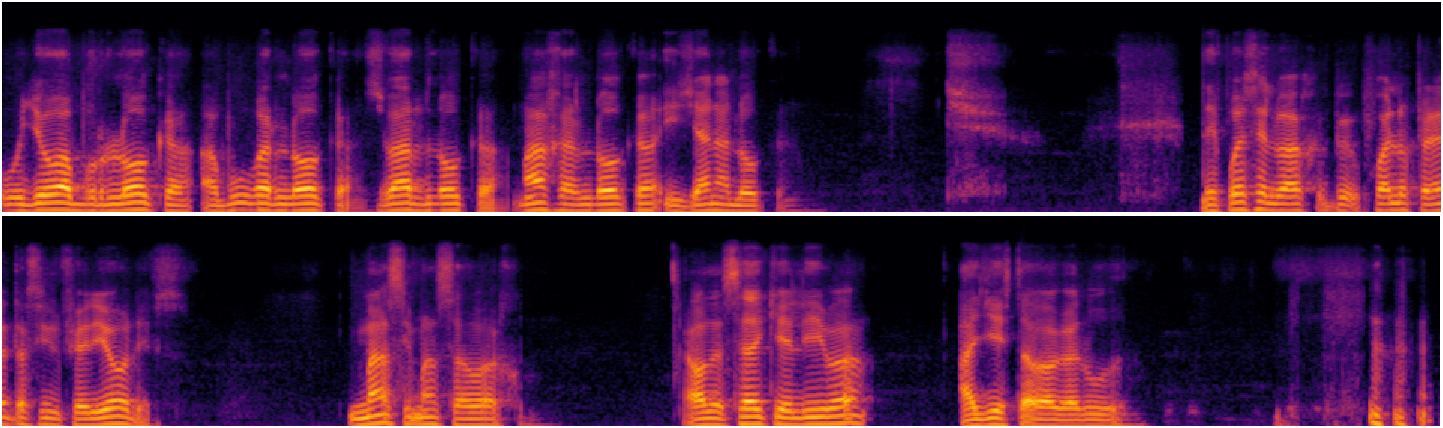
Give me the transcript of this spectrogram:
huyó a Burloka, a Bubar Loka, Svar Loka y Yana Loka. Después él fue a los planetas inferiores, más y más abajo. A donde sea que él iba, allí estaba Garuda.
